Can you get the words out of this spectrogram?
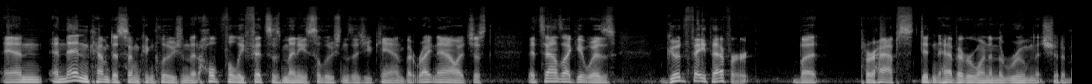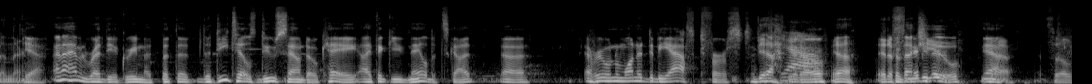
And and then come to some conclusion that hopefully fits as many solutions as you can. But right now it's just it sounds like it was good faith effort, but perhaps didn't have everyone in the room that should have been there. Yeah, and I haven't read the agreement, but the the details do sound okay. I think you nailed it, Scott. Uh, everyone wanted to be asked first. Yeah. you know. Yeah. it affects they- you. yeah. So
